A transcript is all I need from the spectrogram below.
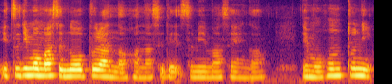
いつにも増してノープランなお話ですみませんが。でも本当に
